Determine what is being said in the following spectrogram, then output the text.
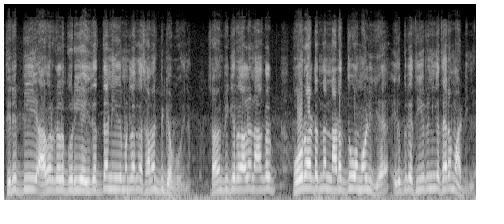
திருப்பி அவர்களுக்குரிய இதைத்தான் நீதிமன்றத்தில் சமர்ப்பிக்க போயினோம். சமர்ப்பிக்கிறதால நாங்கள் போராட்டம் தான் நடத்துவோம் மொழிய இதுக்குரிய தீர்வு நீங்கள் தர மாட்டீங்க.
